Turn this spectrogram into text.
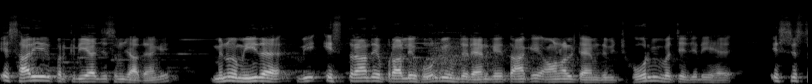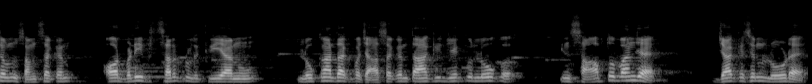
ਇਹ ਸਾਰੀ ਪ੍ਰਕਿਰਿਆ ਅੱਜ ਸਮਝਾ ਦਿਆਂਗੇ। ਮੈਨੂੰ ਉਮੀਦ ਹੈ ਵੀ ਇਸ ਤਰ੍ਹਾਂ ਦੇ ਉਪਰਾਲੇ ਹੋਰ ਵੀ ਹੁੰਦੇ ਰਹਿਣਗੇ ਤਾਂ ਕਿ ਆਉਣ ਵਾਲੇ ਟਾਈਮ ਦੇ ਵਿੱਚ ਹੋਰ ਵੀ ਬੱਚੇ ਜਿਹੜੇ ਹੈ ਇਸ ਸਿਸਟਮ ਨੂੰ ਸਮਝ ਸਕਣ ਔਰ ਬੜੀ ਸਰਲ ਪ੍ਰਕਿਰਿਆ ਨੂੰ ਲੋਕਾਂ ਤੱਕ ਪਹੁੰਚਾ ਸਕਣ ਤਾਂ ਕਿ ਜੇ ਕੋਈ ਲੋਕ ਇਨਸਾਫ ਤੋਂ ਵਾਂਝਾ ਹੈ ਜਾਂ ਕਿਸੇ ਨੂੰ ਲੋੜ ਹੈ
